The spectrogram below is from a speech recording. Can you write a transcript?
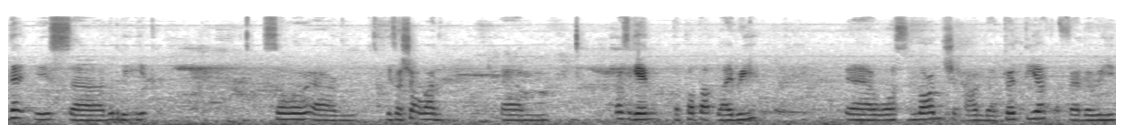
that is uh, going to be it so um, it's a short one um, once again the pop-up library uh, was launched on the 20th of February.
